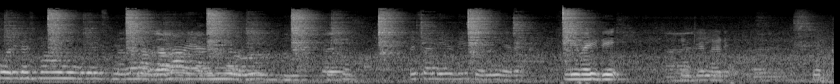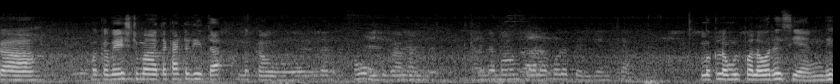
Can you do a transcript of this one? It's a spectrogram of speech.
ஒரு கட்சி நல்லா நல்லா ಬೇಸನ್ ಮಕ್ಕ ವೇಸ್ಟ್ ಮಾತ ಕಟ್ಟದೀತ ಮಕ್ಕ ಅವು ಹೋಗು ಅಂದ ಮಾಂಪನ ಕೊಡತೇನೆ ಅಂತ ಮಕ್ಕಳ ಮುಲ್ಪಲ ಒರೆಸಿಯ ಅಂದೆ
